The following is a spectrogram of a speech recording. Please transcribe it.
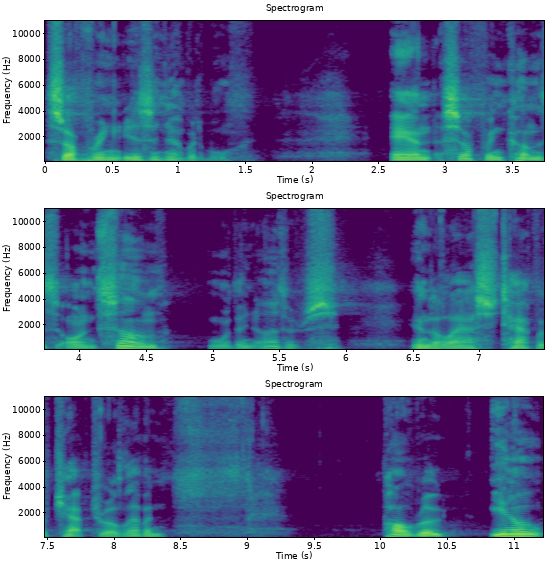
Suffering is inevitable. And suffering comes on some more than others. In the last half of chapter 11, Paul wrote, You know,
